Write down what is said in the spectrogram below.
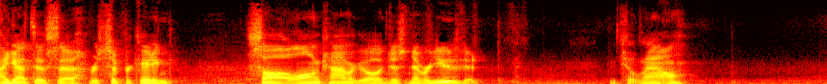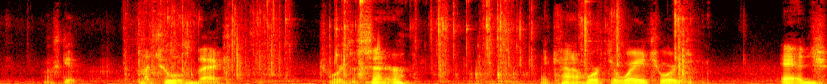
I got this uh, reciprocating saw a long time ago. I just never used it until now. Let's get my tools back towards the center. They kind of work their way towards the edge.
